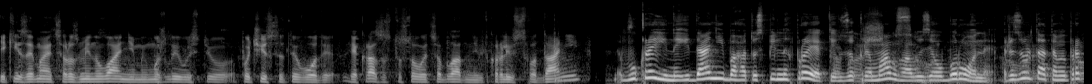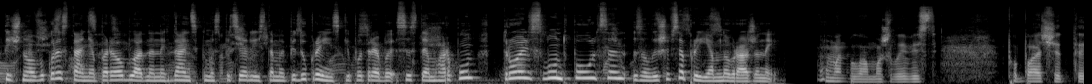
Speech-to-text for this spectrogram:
які займаються розмінуванням і можливістю почистити води, якраз застосовується обладнання від королівства Данії. В Україні і Данії багато спільних проєктів, зокрема в галузі оборони. Результатами практичного використання переобладнаних данськими спеціалістами під українські потреби систем гарпун Троельс Лунд Поульсен залишився приємно вражений. У мене була можливість побачити,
